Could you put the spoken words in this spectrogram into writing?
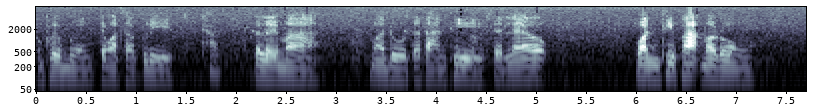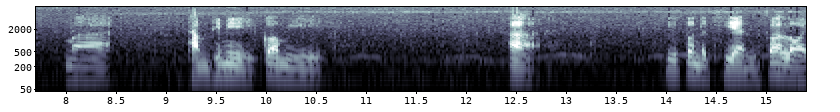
อำเภอเมืองจังหวัดสระบุรีครับ ก็เลยมามาดูสถานที่เสร็จแล้ว วันที่พระมาลงมาทำที่นี่ก็มี อ่า คือต้นตะเคียนก็ลอย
